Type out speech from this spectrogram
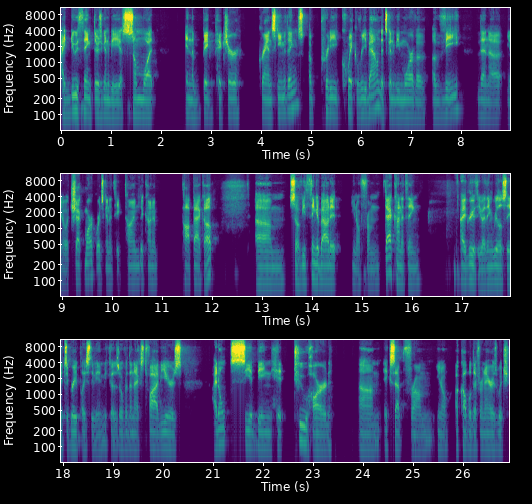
I do think there's going to be a somewhat, in the big picture, grand scheme of things, a pretty quick rebound. It's going to be more of a, a V than a you know a check mark where it's going to take time to kind of pop back up. Um, so if you think about it, you know, from that kind of thing, I agree with you. I think real estate's a great place to be in because over the next five years, I don't see it being hit too hard, um, except from you know a couple different areas which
